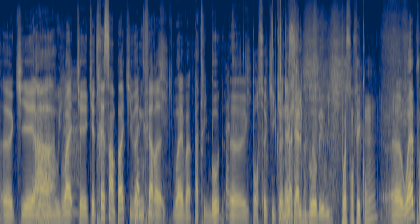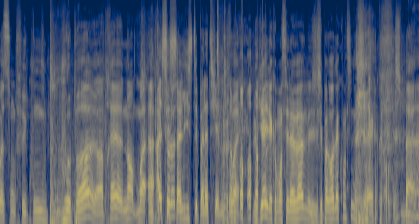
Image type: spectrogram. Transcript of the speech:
euh, qui est Ah, un- oui. ouais, qui est, qui est très sympa, qui va nous faire, euh, ouais, ouais, Patrick Baud, Patrick. euh, pour ceux qui connaissent. Patrick Beau, mais oui. Poisson fécond. Euh, ouais, poisson fécond, pourquoi pas. Après, non, moi, Après, c'est Axolot. sa liste et pas la tienne. Ouais. Le gars, il a commencé la vanne, mais j'ai pas le droit de la continuer. Bah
